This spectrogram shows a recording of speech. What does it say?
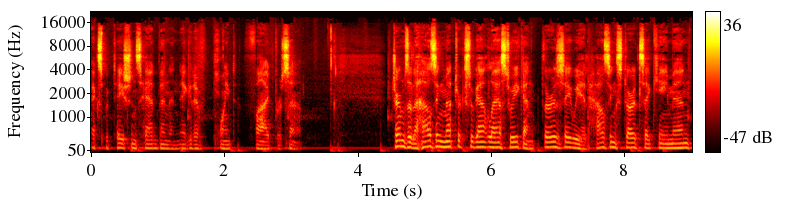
Expectations had been a negative 0.5. 5%. In terms of the housing metrics we got last week, on Thursday we had housing starts that came in.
